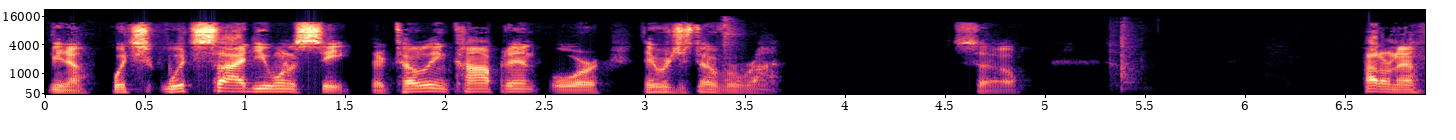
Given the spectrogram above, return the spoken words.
you know, which which side do you want to see? They're totally incompetent or they were just overrun. So, I don't know.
